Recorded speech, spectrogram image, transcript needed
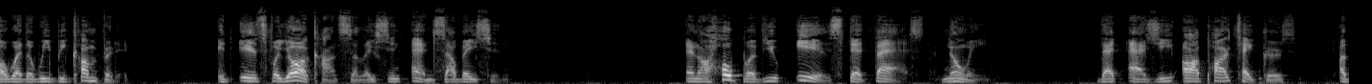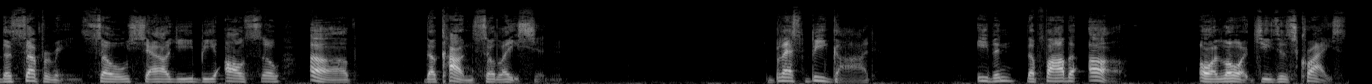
Or whether we be comforted, it is for your consolation and salvation. And our hope of you is steadfast, knowing that as ye are partakers of the sufferings, so shall ye be also of the consolation. Blessed be God, even the Father of our Lord Jesus Christ,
